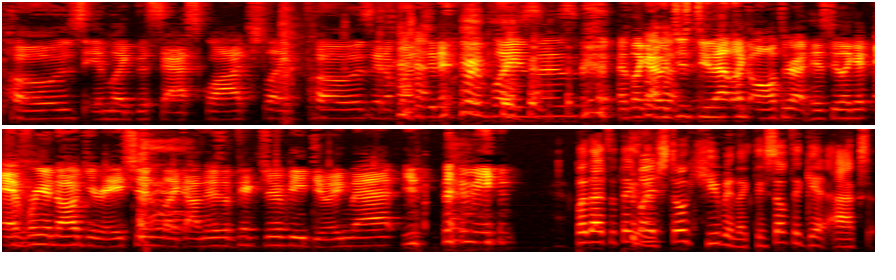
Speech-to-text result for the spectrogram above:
pose in like the Sasquatch like pose in a bunch of different places and like I would just do that like all throughout history like at every inauguration like um, there's a picture of me doing that you know what I mean But that's the thing. they're still human. Like they still have to get access.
